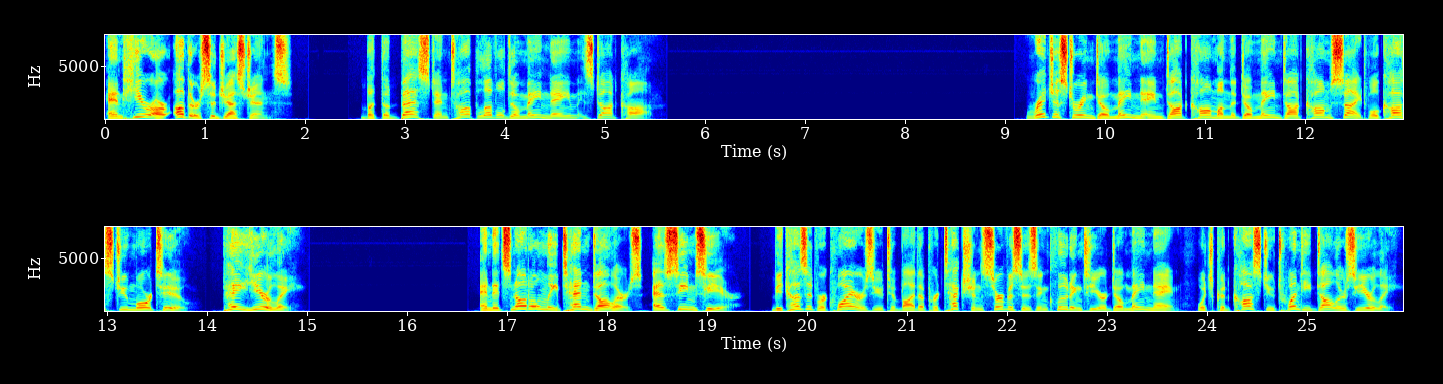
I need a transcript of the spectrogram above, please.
And here are other suggestions. But the best and top level domain name is .com. Registering domain name.com on the domain.com site will cost you more too. Pay yearly. And it's not only $10, as seems here, because it requires you to buy the protection services including to your domain name, which could cost you $20 yearly.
